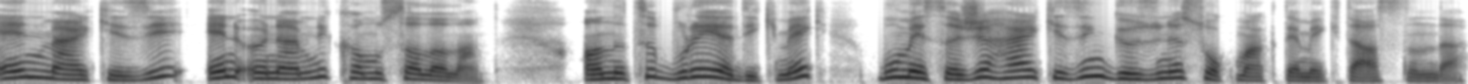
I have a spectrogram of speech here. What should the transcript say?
en merkezi, en önemli kamusal alan. Anıtı buraya dikmek, bu mesajı herkesin gözüne sokmak demekti aslında.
